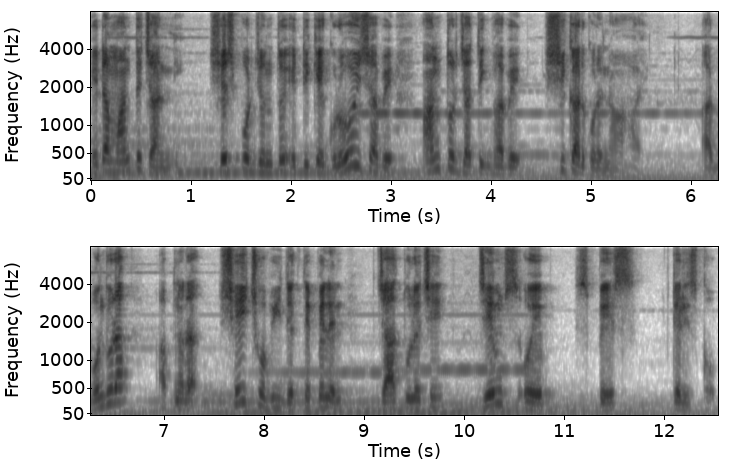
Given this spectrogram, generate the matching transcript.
এটা মানতে চাননি। শেষ পর্যন্ত এটিকে গ্রহ হিসাবে আন্তর্জাতিকভাবে স্বীকার করে নেওয়া হয়। আর বন্ধুরা, আপনারা সেই ছবি দেখতে পেলেন যা তুলেছে জেমস ওয়েব স্পেস টেলিস্কোপ।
